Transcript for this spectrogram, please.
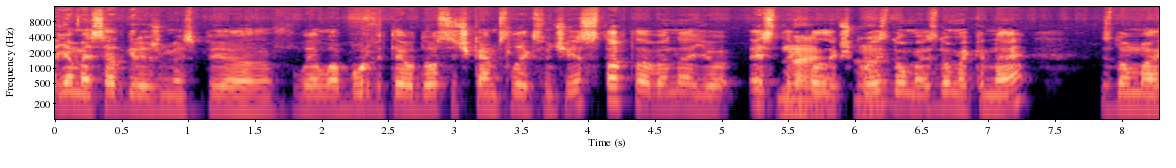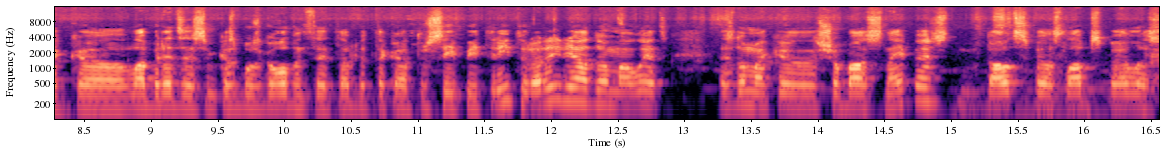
Ja mēs atgriežamies pie lielā burvja Teodosiča, kā jums liekas, viņš ies startā vai nē? Jo es teiktu, pateikšu, ko nē. es domāju. Es domāju, ka nē. Es domāju, ka labi redzēsim, kas būs Golden State, bet tā kā tur CP3, tur arī ir jādomā lietas. Es domāju, ka šobās Snipers daudz spēles labi spēlēs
